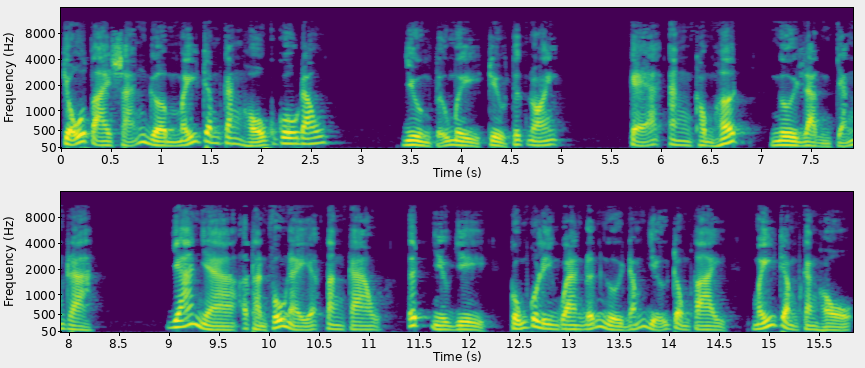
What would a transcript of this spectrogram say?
Chỗ tài sản gồm mấy trăm căn hộ của cô đâu? Dương Tử Mi triều tức nói, kẻ ăn không hết, người lần chẳng ra. Giá nhà ở thành phố này tăng cao, ít nhiều gì cũng có liên quan đến người nắm giữ trong tay mấy trăm căn hộ.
